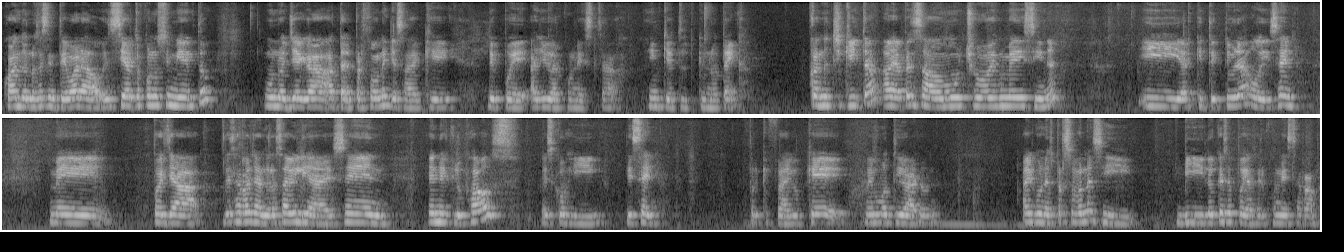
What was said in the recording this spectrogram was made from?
cuando uno se siente varado en cierto conocimiento, uno llega a tal persona y ya sabe que le puede ayudar con esta inquietud que uno tenga. Cuando chiquita había pensado mucho en medicina y arquitectura o diseño. Me, pues ya desarrollando las habilidades en, en el Clubhouse, escogí diseño, porque fue algo que me motivaron algunas personas y vi lo que se podía hacer con esta rama.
